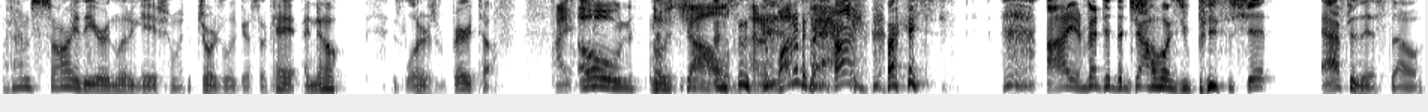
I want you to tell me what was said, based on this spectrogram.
But I'm sorry that you're in litigation with George Lucas, okay? I know his lawyers are very tough. I own those jowls and I want them back. right, all right. I invented the Jawas, you piece of shit. After this, though,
